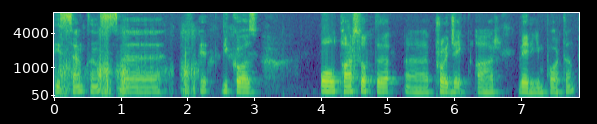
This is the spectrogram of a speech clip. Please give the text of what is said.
this sentence uh, because all parts of the uh, project are very important.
